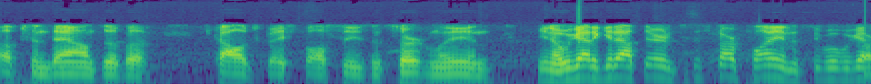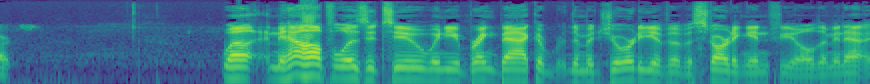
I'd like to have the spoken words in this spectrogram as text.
ups and downs of a college baseball season, certainly, and you know, we got to get out there and just start playing and see what we got. Well, I mean, how helpful is it too when you bring back a, the majority of, of, a starting infield? I mean, how,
